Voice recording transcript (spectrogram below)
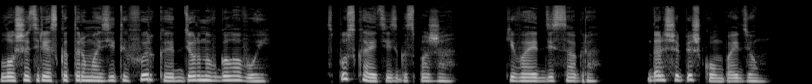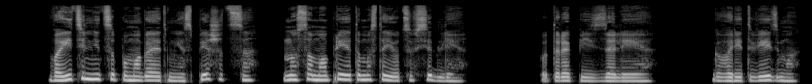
Лошадь резко тормозит и фыркает, дернув головой. «Спускайтесь, госпожа», — кивает Дисагра. «Дальше пешком пойдем. Воительница помогает мне спешиться, но сама при этом остается в седле. «Поторопись, Залея», — говорит ведьма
